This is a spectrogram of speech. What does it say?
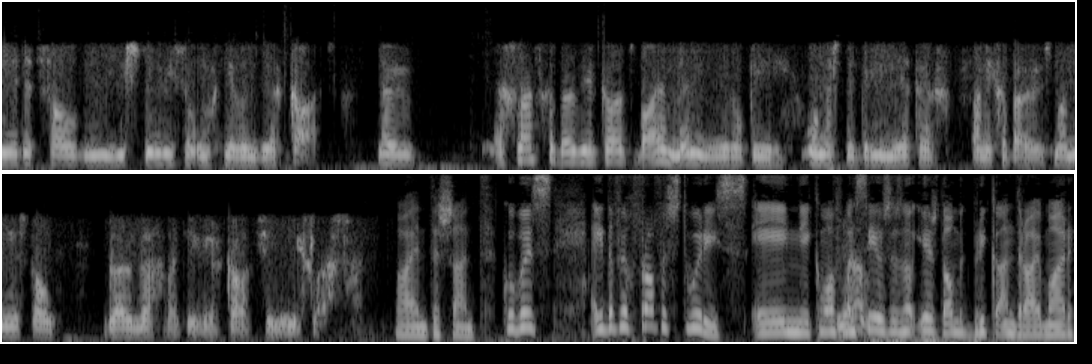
weet dit sal die historiese omgewing weer kaats nou 'n glasgebou weer kaats baie min hier op die onderste 3 meter van die gebou is maar meestal blou lig wat jy weer kaats sien in die glas. Baie interessant. Kobus, ek het vir jou gevra vir stories en jy kom af ja. my sê ons is nou eers daar met brieke aandraai, maar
